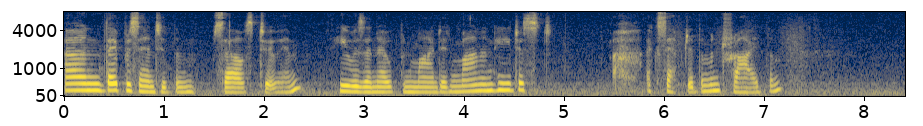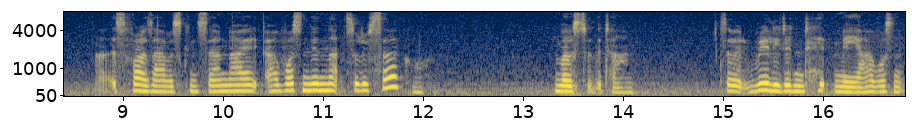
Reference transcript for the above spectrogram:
And they presented themselves to him. He was an open-minded man and he just accepted them and tried them. As far as I was concerned, I, I wasn't in that sort of circle most of the time. So it really didn't hit me. I wasn't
